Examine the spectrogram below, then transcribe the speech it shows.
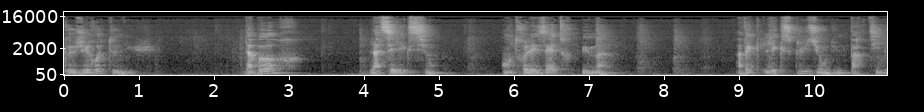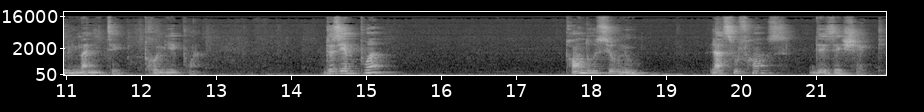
que j'ai retenus. D'abord, la sélection entre les êtres humains, avec l'exclusion d'une partie de l'humanité, premier point. Deuxième point, prendre sur nous la souffrance des échecs.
